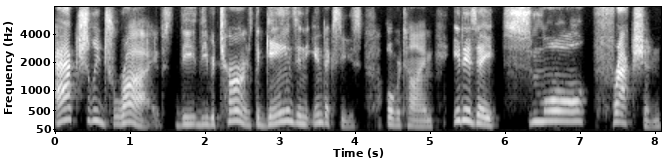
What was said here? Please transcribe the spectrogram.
actually drives the, the returns, the gains in the indexes over time, it is a small fraction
